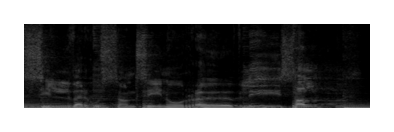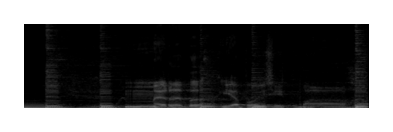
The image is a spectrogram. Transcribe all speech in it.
Silver, kus on sinu röövlisalk? merepõhja poisid maha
